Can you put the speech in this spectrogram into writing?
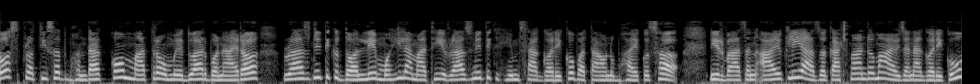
दश प्रतिशत भन्दा कम मात्र उम्मेद्वार बनाएर राजनीतिक दलले महिलामाथि राजनीतिक हिंसा गरेको बताउनु भएको छ। निर्वाचन आयोगले आज काठमाण्डुमा आयोजना गरेको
